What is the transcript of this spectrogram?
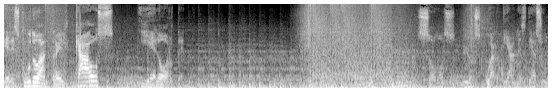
el escudo entre el caos y el orden. Somos los guardianes de azul.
